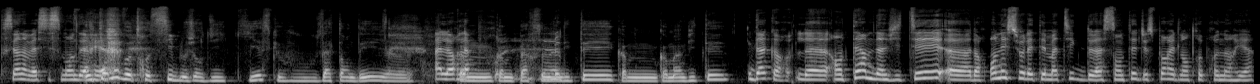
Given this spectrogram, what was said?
C'est un investissement derrière. Et quelle est votre cible aujourd'hui? Qui est-ce que vous attendez euh, alors, comme, personnalité, comme, comme invité? D'accord. En termes d'invités, euh, alors on est sur les thématiques de la santé, du sport et de l'entrepreneuriat.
